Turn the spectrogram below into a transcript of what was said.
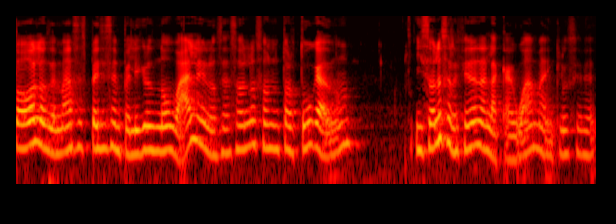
todos los demás especies en peligro no valen, o sea, solo son tortugas, ¿no? Y solo se refieren a la caguama, inclusive,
